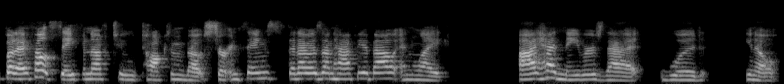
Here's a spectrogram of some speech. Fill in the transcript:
But I felt safe enough to talk to them about certain things that I was unhappy about and like I had neighbors that would, you know,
